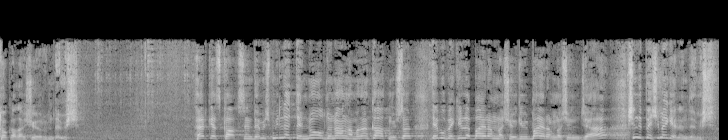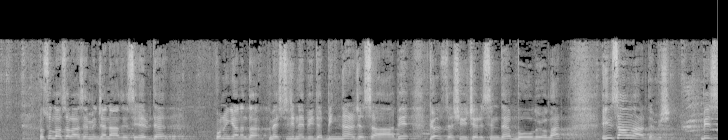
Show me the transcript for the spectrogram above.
Tokalaşıyorum demiş. Herkes kalksın demiş. Millet de ne olduğunu anlamadan kalkmışlar. Ebu Bekir'le bayramlaşıyor gibi bayramlaşınca şimdi peşime gelin demiş. Resulullah sallallahu aleyhi ve sellem'in cenazesi evde onun yanında Mescid-i Nebi'de binlerce sahabi gözyaşı içerisinde boğuluyorlar. İnsanlar demiş. Biz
